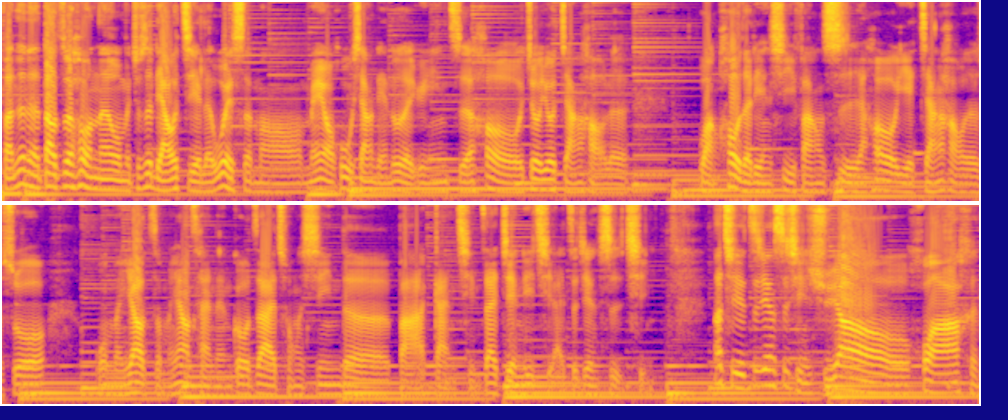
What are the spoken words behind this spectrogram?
反正呢，到最后呢，我们就是了解了为什么没有互相联络的原因之后，就又讲好了往后的联系方式，然后也讲好了说我们要怎么样才能够再重新的把感情再建立起来这件事情。那其实这件事情需要花很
